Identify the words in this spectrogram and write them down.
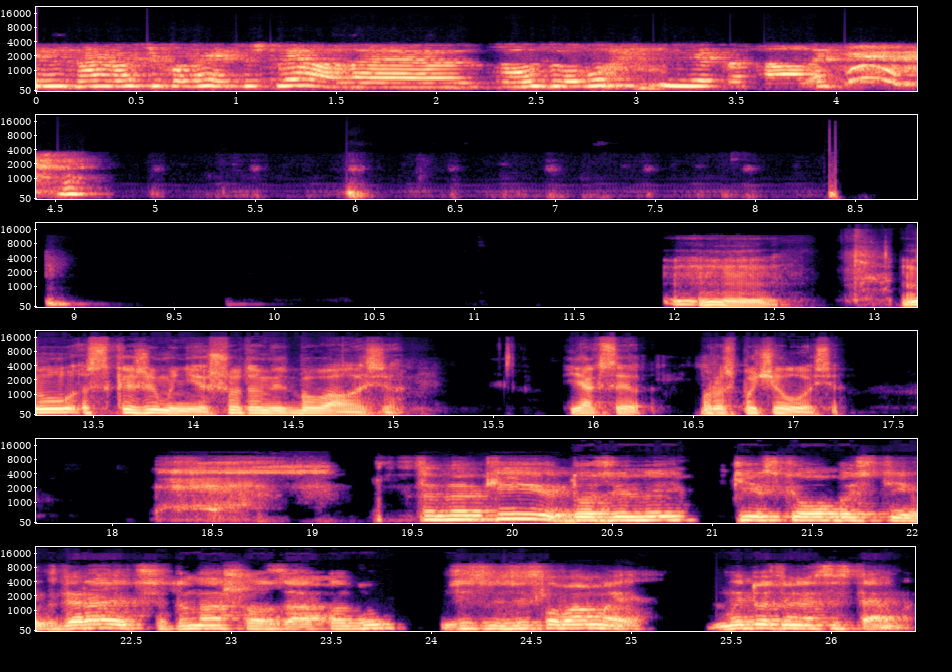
Я не знаю, ваші колеги пішли, але дозволу не питали. Ну, скажи мені, що там відбувалося? Як це розпочалося? Представники дозвільної Київської області вдираються до нашого закладу зі, зі словами ми дозвільна система,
